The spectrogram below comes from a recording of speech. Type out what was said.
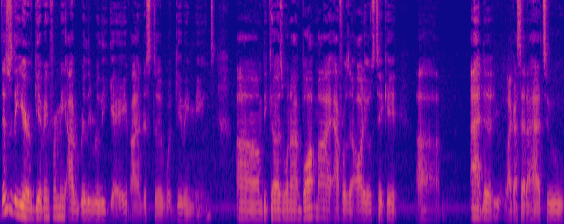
this was the year of giving for me. I really, really gave. I understood what giving means um, because when I bought my Afros and Audios ticket, uh, I had to, like I said, I had to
